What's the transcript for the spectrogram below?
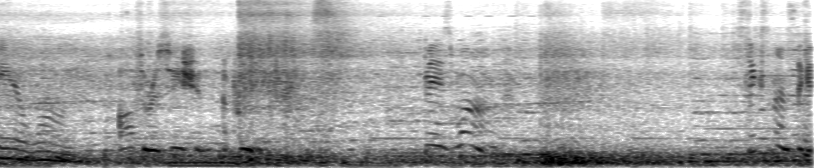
Ada Wong. Authorization approved. Ms. Six months months ago,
